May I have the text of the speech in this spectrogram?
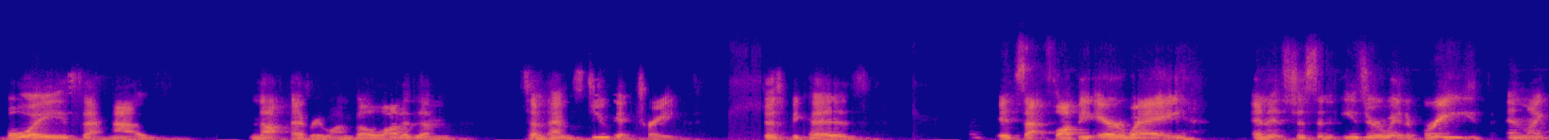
boys that have not everyone, but a lot of them sometimes do get trach just because it's that floppy airway and it's just an easier way to breathe. And like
